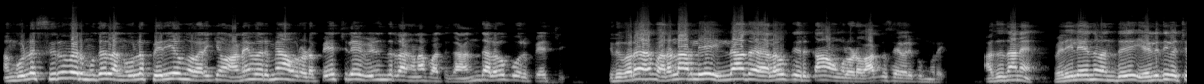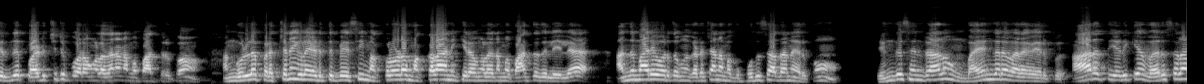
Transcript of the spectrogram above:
அங்குள்ள சிறுவர் முதல் அங்க உள்ள பெரியவங்க வரைக்கும் அனைவருமே அவரோட பேச்சிலே விழுந்துடுறாங்கன்னா பாத்துக்க அந்த அளவுக்கு ஒரு பேச்சு. இதுவரை வரலாறுலயே இல்லாத அளவுக்கு இருக்கான் அவங்களோட வாக்கு சேகரிப்பு முறை. அதுதானே. வெளியிலேருந்து வந்து எழுதி வச்சிருந்து படிச்சுட்டு போறவங்கள தானே நம்ம பார்த்துருக்கோம். அங்குள்ள பிரச்சனைகளை எடுத்து பேசி மக்களோட மக்களா நிக்கிறவங்கள நம்ம பார்த்தது இல்லையில? அந்த மாதிரி ஒருத்தவங்க கிடைச்சா நமக்கு புதுசா தானே இருக்கும். எங்கு சென்றாலும் பயங்கர வரவேற்பு. ஆரத்தி அடிக்க வரிசலா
